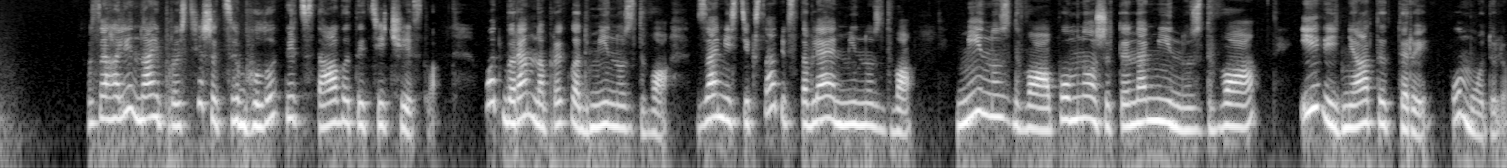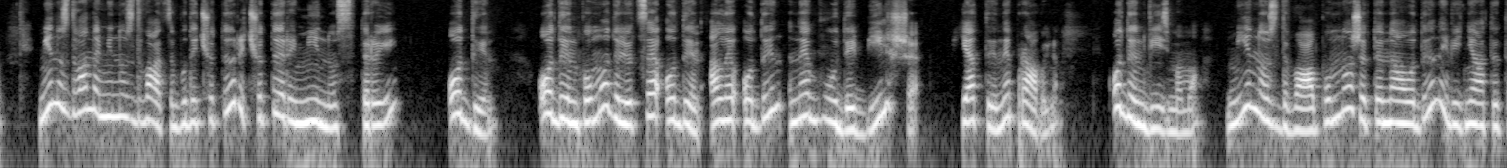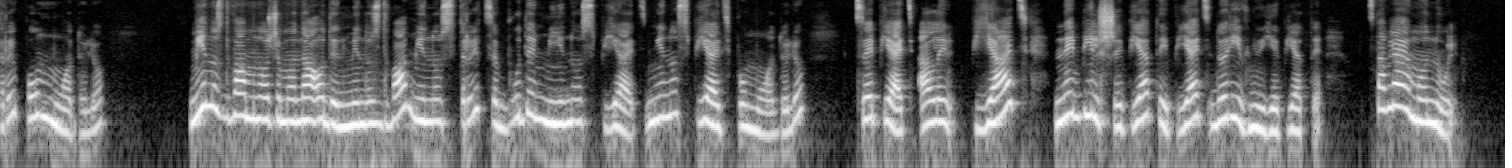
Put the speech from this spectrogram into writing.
взагалі найпростіше це було підставити ці числа. От беремо, наприклад, мінус 2. Замість х підставляємо мінус 2. Мінус 2 помножити на мінус 2 і відняти 3 по модулю. Мінус 2 на мінус 2 це буде 4, 4 мінус 3 – 1. 1 по модулю це 1, але 1 не буде більше 5, неправильно. 1 візьмемо. Мінус 2 помножити на 1 і відняти 3 по модулю. Мінус 2 множимо на 1, мінус 2, мінус 3 це буде мінус 5. Мінус 5 по модулю це 5, але 5 не більше 5, 5 дорівнює 5. Вставляємо 0.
